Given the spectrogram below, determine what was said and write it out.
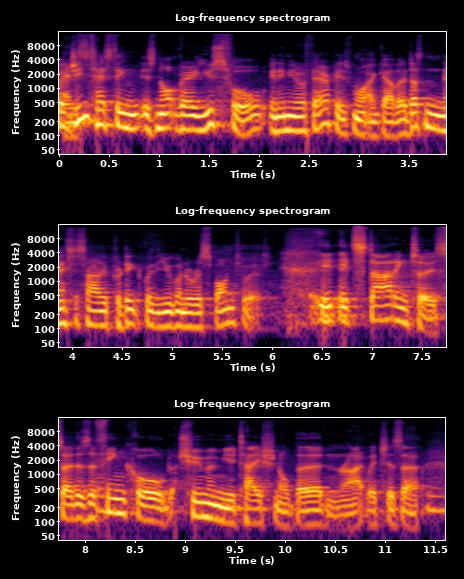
But And gene testing is not very useful in immunotherapy, from what I gather. It doesn't necessarily predict whether you're going to respond to it. It, it's starting to. So there's a thing called tumour mutational burden, right, which is a hmm.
